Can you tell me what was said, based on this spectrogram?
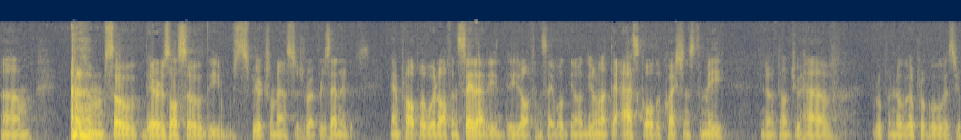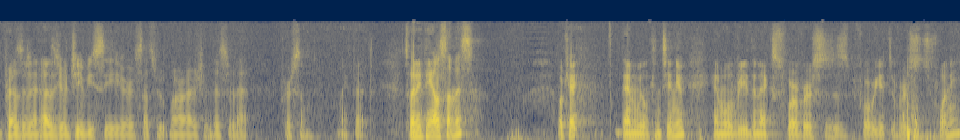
Um, so there's also the spiritual master's representatives. And Prabhupada would often say that. He'd, he'd, often say, well, you know, you don't have to ask all the questions to me. You know, don't you have Rupanuga Prabhu as your president, as your GBC, or Satsvarup Maharaj, or this or that person, like that. So, anything else on this? Okay, then we'll continue, and we'll read the next four verses before we get to verse 20.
